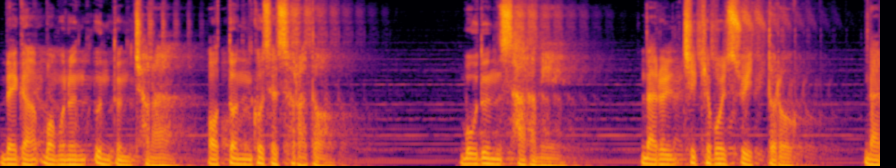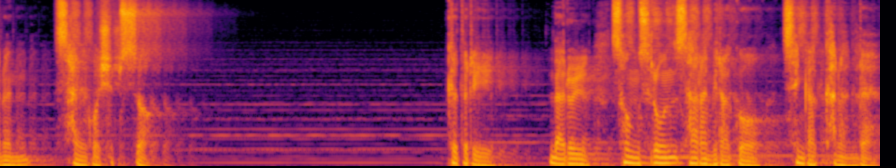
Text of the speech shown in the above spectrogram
내가 머무는 은둔처나 어떤 곳에서라도 모든 사람이 나를 지켜볼 수 있도록 나는 살고 싶소. 그들이 나를 성스러운 사람이라고 생각하는데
